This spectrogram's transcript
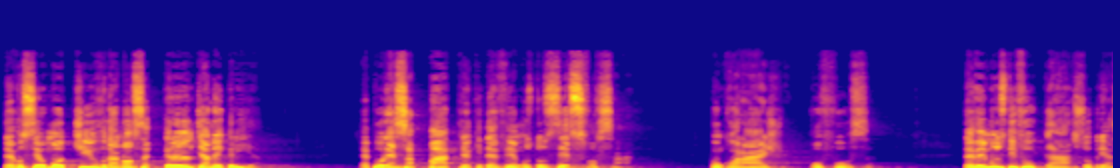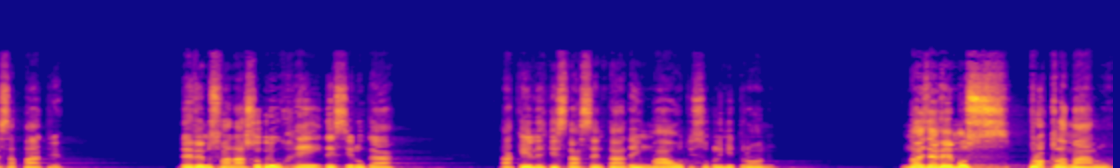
deve ser o motivo da nossa grande alegria. É por essa pátria que devemos nos esforçar, com coragem, com força. Devemos divulgar sobre essa pátria devemos falar sobre o rei desse lugar, aquele que está sentado em um alto e sublime trono. Nós devemos proclamá-lo,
